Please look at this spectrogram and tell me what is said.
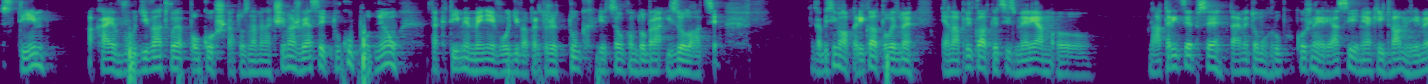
s tým, aká je vodivá tvoja pokožka. To znamená, čím máš viacej tuku pod ňou, tak tým je menej vodivá, pretože tuk je celkom dobrá izolácia. Tak aby si mal príklad, povedzme, ja napríklad, keď si zmeriam na tricepse, dajme tomu hrúbku kožnej riasy, je nejakých 2 mm,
